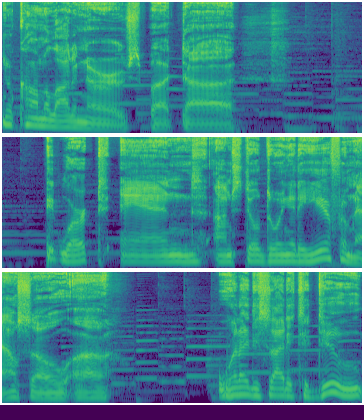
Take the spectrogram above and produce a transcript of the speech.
know, calm a lot of nerves, but uh, it worked, and I'm still doing it a year from now. So, uh, what I decided to do,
